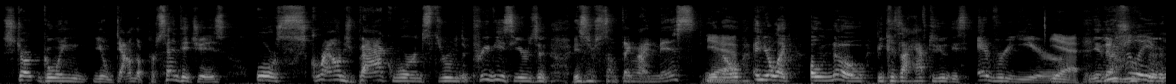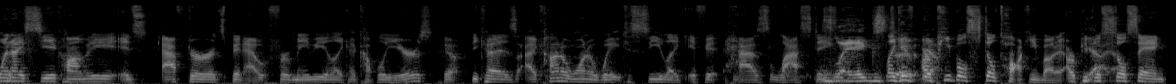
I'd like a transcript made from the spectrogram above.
start going, you know, down the percentages or scrounge backwards through the previous years and is there something I missed? You Yeah. know? And you're like, oh no, because I have to do this every year. Yeah. You know? Usually when I see a comedy, it's after it's been out for maybe like a couple of years. Yeah. Because I kind of want to wait to see like if it has lasting Legs Like to- if are yeah. people still talking about it? Are people yeah. still saying?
